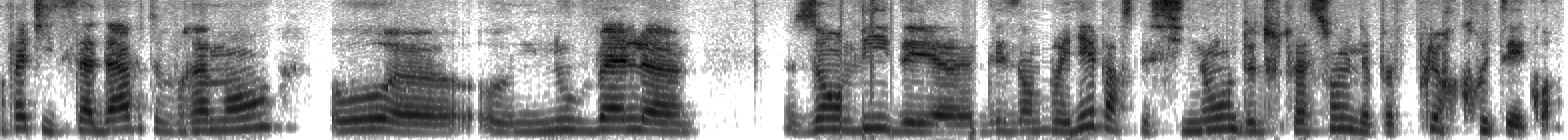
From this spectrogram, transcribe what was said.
En fait, ils s'adaptent vraiment aux, euh, nouvelles envies des, des, employés parce que sinon, de toute façon, ils ne peuvent plus recruter. Quoi.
